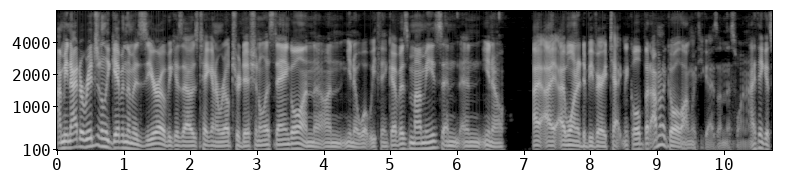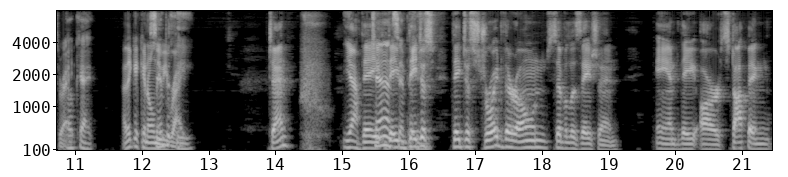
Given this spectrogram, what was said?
I mean, I'd originally given them a zero because I was taking a real traditionalist angle on the, on you know what we think of as mummies, and and you know, I, I I wanted to be very technical, but I'm gonna go along with you guys on this one. I think it's right. Okay. I think it can only be right. Sympathy. Ten. Yeah. They 10 they they just they destroyed their own civilization, and they are stopping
